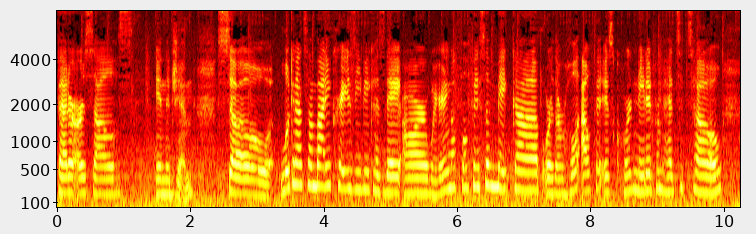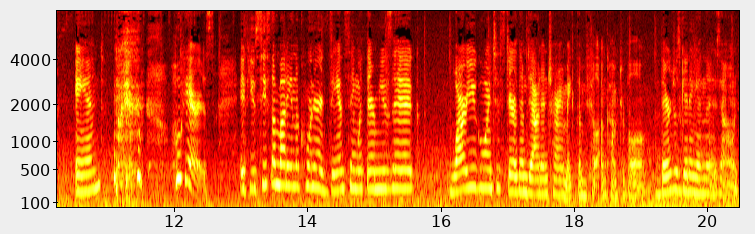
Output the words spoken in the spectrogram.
better ourselves in the gym. So looking at somebody crazy because they are wearing a full face of makeup or their whole outfit is coordinated from head to toe and who cares? If you see somebody in the corner dancing with their music, why are you going to stare them down and try and make them feel uncomfortable? They're just getting in the zone.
